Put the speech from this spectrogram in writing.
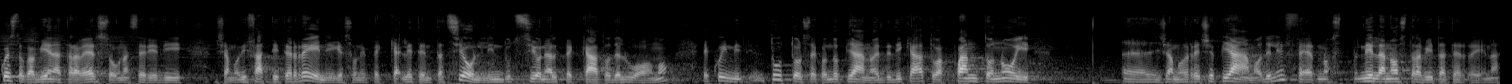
Questo avviene attraverso una serie di, diciamo, di fatti terreni che sono le tentazioni, l'induzione al peccato dell'uomo e quindi tutto il secondo piano è dedicato a quanto noi eh, diciamo, recepiamo dell'inferno nella nostra vita terrena.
